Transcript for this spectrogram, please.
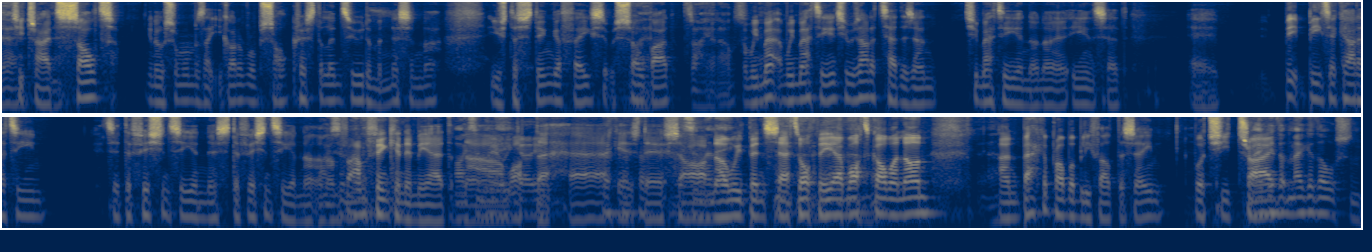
Yeah, she tried salt. You know, someone was like, "You got to rub salt crystal into them and this and that." It used to sting her face. It was so Yeah. bad. Dry it out. And we met. We met Ian. She was at a Tethers end. She met Ian, and uh, Ian said, uh, "Be- "Beta carotene. It's a deficiency in this, deficiency in that." And I'm, I'm thinking in my head, "Nah, what the heck is this? oh no, we've been set up here. What's going on?" And Becca probably felt the same, but she tried. Megad- megadosing.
